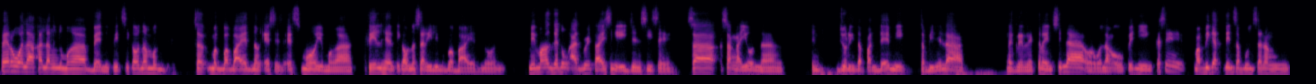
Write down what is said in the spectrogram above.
pero wala ka lang ng mga benefits. Ikaw na mag, sa, magbabayad ng SSS mo, yung mga PhilHealth, ikaw na sarili magbabayad nun. May mga ganong advertising agencies eh. Sa, sa ngayon na in- during the pandemic, sabi nila, nagre-retrench sila or walang opening kasi mabigat din sa bulsa ng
